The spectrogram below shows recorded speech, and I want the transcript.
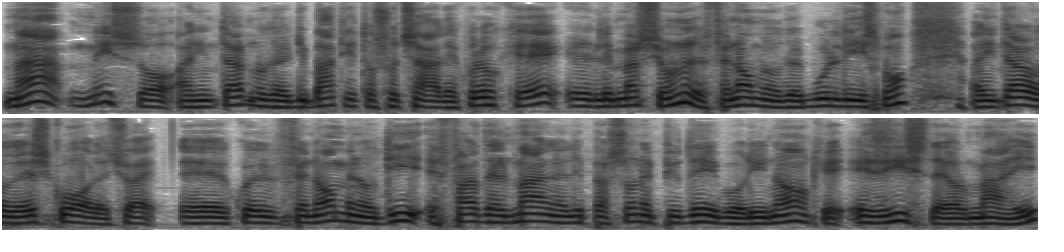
ma ha messo all'interno del dibattito sociale quello che è l'emersione del fenomeno del bullismo all'interno delle scuole, cioè eh, quel fenomeno di far del male alle persone più deboli no? che esiste ormai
